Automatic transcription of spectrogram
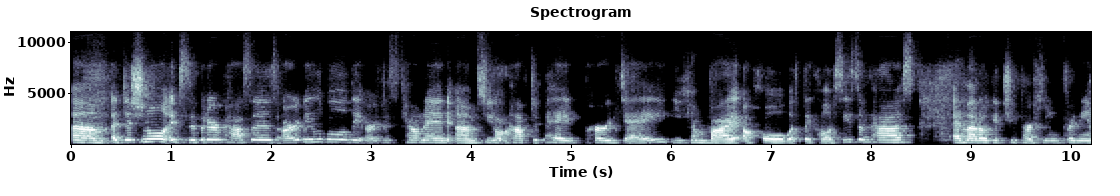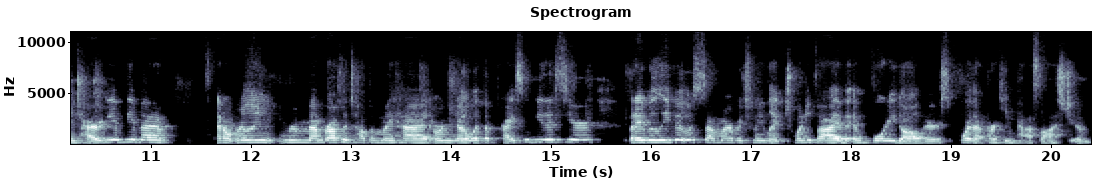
Um, additional exhibitor passes are available. They are discounted, um, so you don't have to pay per day. You can buy a whole, what they call a season pass, and that'll get you parking for the entirety of the event. I don't really remember off the top of my head or know what the price will be this year, but I believe it was somewhere between like 25 and $40 for that parking pass last year.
